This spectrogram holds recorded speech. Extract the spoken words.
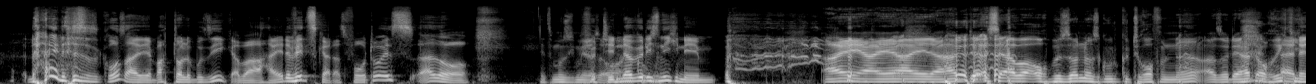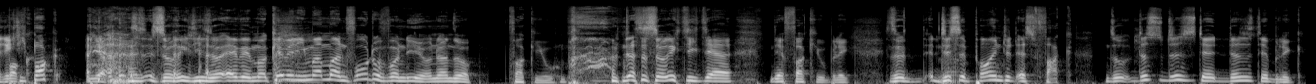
Nein, das ist großartig. Er macht tolle Musik, aber Heide Witzka, das Foto ist, also. Jetzt muss ich mir Für das Tinder würde ich es nicht nehmen. Eieiei, ei, ei, der, der ist ja aber auch besonders gut getroffen, ne? Also der hat auch richtig, ja, der Bock. richtig Bock. Ja, das ist so richtig so, ey, Kevin, ich mach mal ein Foto von dir. Und dann so, fuck you. das ist so richtig der, der fuck you Blick. So disappointed ja. as fuck. So, das, das, ist der, das ist der Blick.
